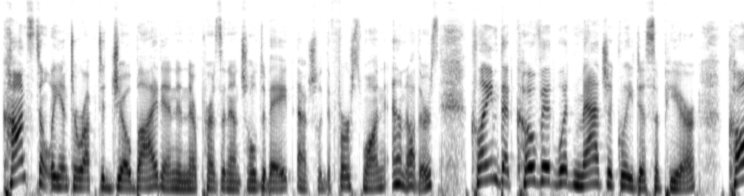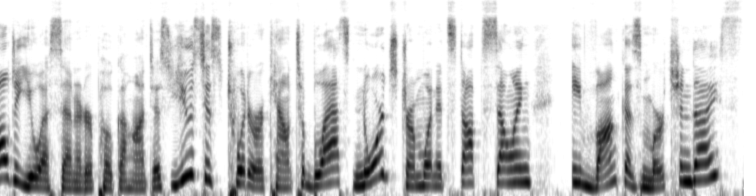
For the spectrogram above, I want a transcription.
constantly interrupted Joe Biden in their presidential debate, actually the first one and others, claimed that COVID would magically disappear, called a U.S. Senator Pocahontas, used his Twitter account to blast Nordstrom when it stopped selling Ivanka's merchandise.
